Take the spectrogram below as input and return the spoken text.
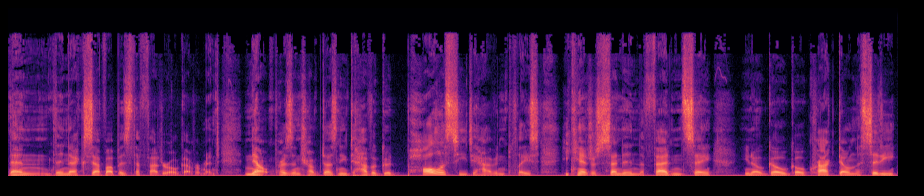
then the next step up is the federal government. Now, President Trump does need to have a good policy to have in place. He can't just send in the Fed and say, you know, go go crack down the city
